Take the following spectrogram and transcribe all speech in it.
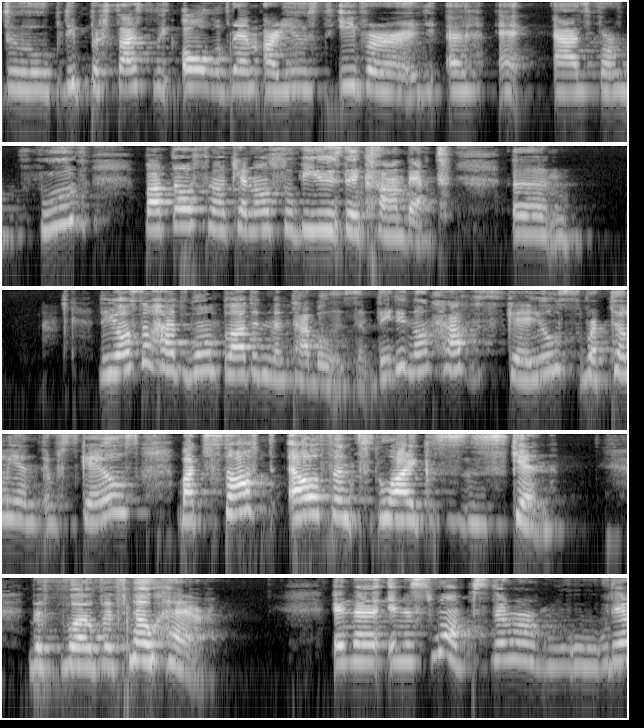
to be precisely all of them are used either uh, uh, as for food, but also can also be used in combat. Um, they also had warm-blooded metabolism. They did not have scales, reptilian scales, but soft elephant-like skin with, uh, with no hair. In the, in the swamps, there were, they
